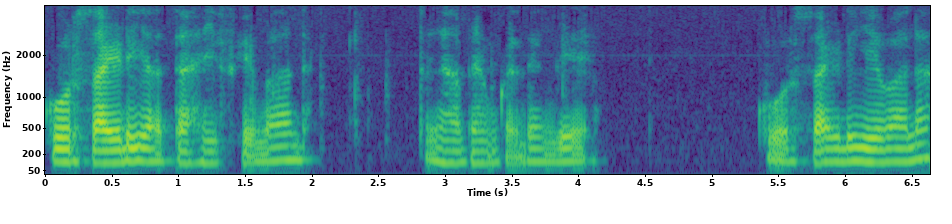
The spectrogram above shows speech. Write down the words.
कोर्स आईडी आता है इसके बाद। तो यहाँ पे हम कर देंगे कोर्स आईडी ये वाला।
